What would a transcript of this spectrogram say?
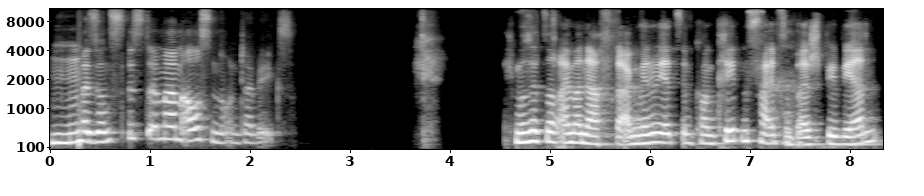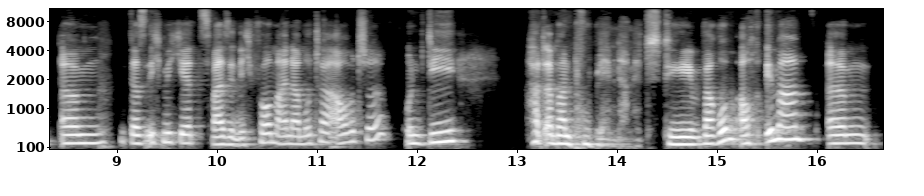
Mhm. Weil sonst bist du immer im Außen unterwegs. Ich muss jetzt noch einmal nachfragen, wenn wir jetzt im konkreten Fall zum Beispiel wären, ähm, dass ich mich jetzt, weiß ich nicht, vor meiner Mutter oute und die hat aber ein Problem damit. Die, warum auch immer, ähm,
